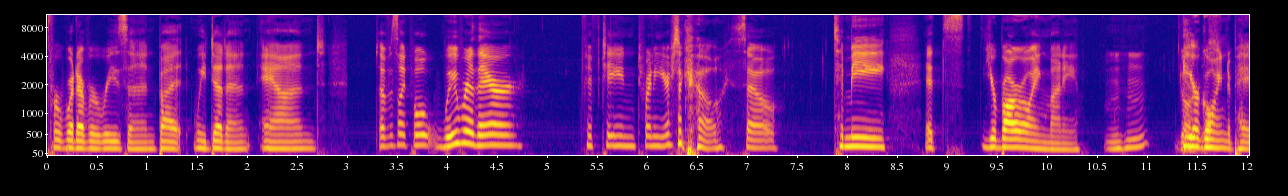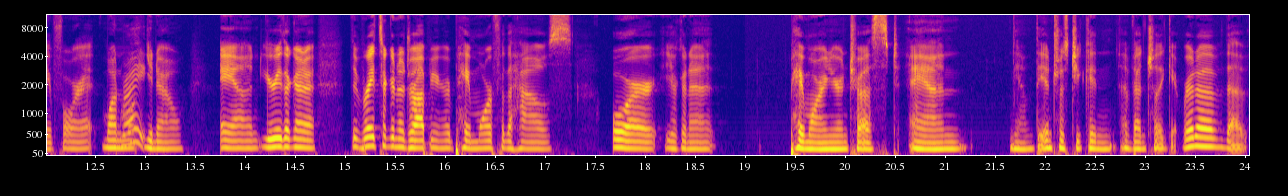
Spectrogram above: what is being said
for whatever reason, but we didn't. And I was like, well, we were there 15, 20 years ago. So to me, it's you're borrowing money. Mm-hmm you're going to pay for it. One, right. you know, and you're either going to, the rates are going to drop, you're going to pay more for the house, or you're going to pay more on your interest. And, you know, the interest you can eventually get rid of that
